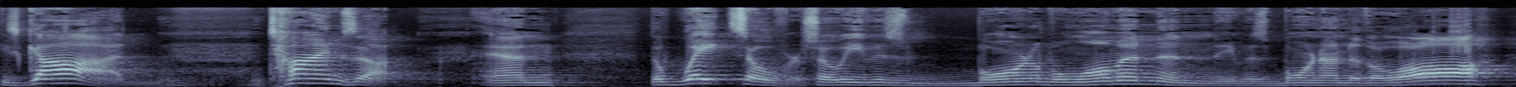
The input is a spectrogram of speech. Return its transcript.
he's God. Time's up. And the wait's over. So he was born of a woman and he was born under the law.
